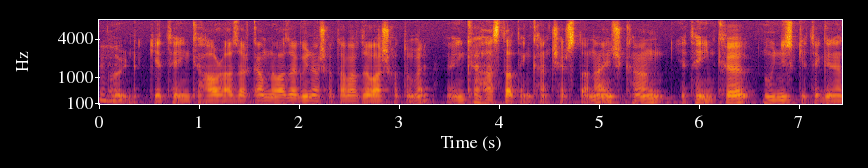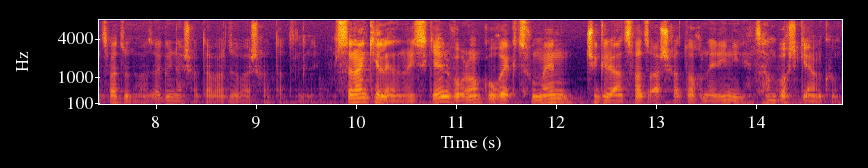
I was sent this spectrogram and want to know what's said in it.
Օրինակ, եթե ինքը 100.000 կամ նվազագույն աշխատավարձով աշխատում է, ինքը հաստատ այնքան չէր ստանա, ինչքան եթե ինքը նույնիսկ եթե գրանցված ու նվազագույն աշխատավարձ աշխատավարձով աշխատած լինել։ Սրանք էլ են ռիսկեր, որոնք ուղեկցվում են չգրանցված աշխատողներին իրենց ամբողջ կյանքում։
